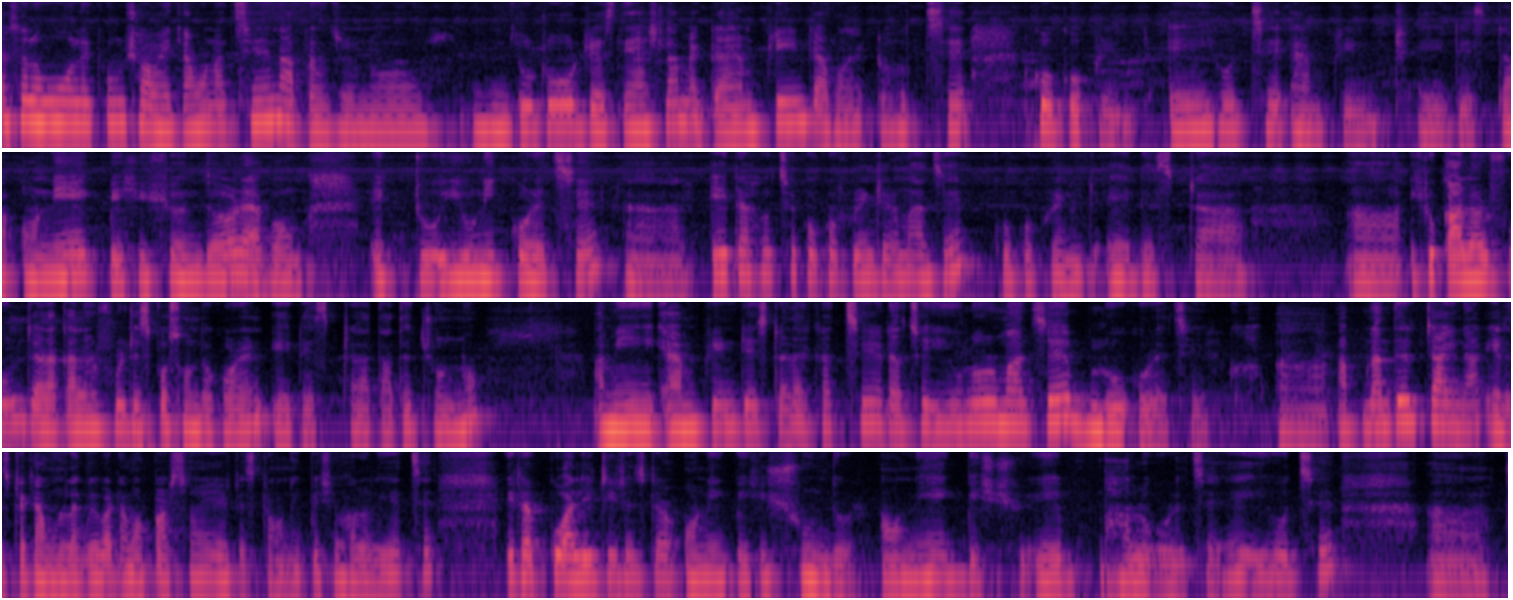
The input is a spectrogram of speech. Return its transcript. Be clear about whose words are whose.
Speaker 1: আসসালামু আলাইকুম, সবাই কেমন আছেন? আপনার জন্য দুটো ড্রেস নিয়ে আসলাম, একটা অ্যাম প্রিন্ট এবং একটা হচ্ছে কোকো প্রিন্ট এই হচ্ছে অ্যাম প্রিন্ট এই ড্রেসটা অনেক বেশি সুন্দর এবং একটু ইউনিক করেছে। আর এটা হচ্ছে কোকো প্রিন্টের মাঝে। কোকো প্রিন্ট এই ড্রেসটা একটু কালারফুল যারা কালারফুল ড্রেস পছন্দ করেন, এই ড্রেসটা তাদের জন্য। আমি অ্যাম্প্রিন্ট ড্রেসটা দেখাচ্ছি। এটা হচ্ছে ইউলোর মাঝে ব্লু করেছে। আপনাদের চাই না এই ড্রেসটা কেমন লাগবে বাট আমার পার্সোনালি এই ড্রেসটা অনেক বেশি ভালো লেগেছে। এটার কোয়ালিটি ড্রেসটার অনেক বেশি সুন্দর, অনেক বেশি ভালো করেছে। এই হচ্ছে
